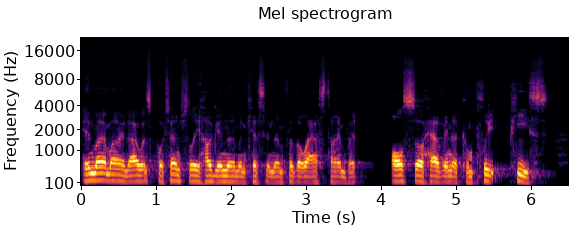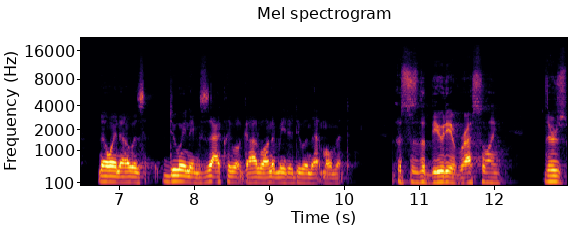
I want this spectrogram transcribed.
in my mind, I was potentially hugging them and kissing them for the last time, but also having a complete peace, knowing I was doing exactly what God wanted me to do in that moment. This is the beauty of wrestling. There's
